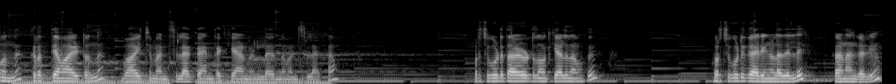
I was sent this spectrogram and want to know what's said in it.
ഒന്ന് കൃത്യമായിട്ടൊന്ന് വായിച്ച് മനസ്സിലാക്കാൻ എന്തൊക്കെയാണുള്ളതെന്ന് മനസ്സിലാക്കാം. കുറച്ചുകൂടി താഴോട്ട് നോക്കിയാൽ നമുക്ക് കുറച്ചുകൂടി കാര്യങ്ങൾ അതിൽ കാണാൻ കഴിയും.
